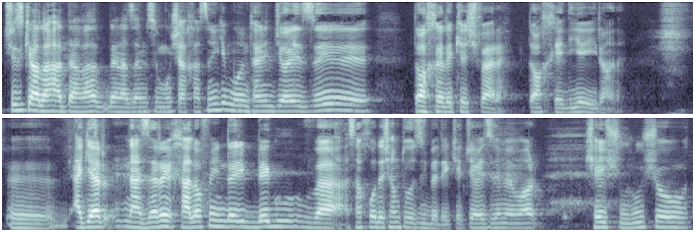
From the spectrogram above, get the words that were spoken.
چیزی که حالا حداقل به نظر میسه مشخصه اینه که مهمترین جایزه داخل کشوره داخلی ایرانه. اگر نظر خلاف این داری بگو و اصلا خودش هم توضیح بده که جایزه معمار کی شروع شد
